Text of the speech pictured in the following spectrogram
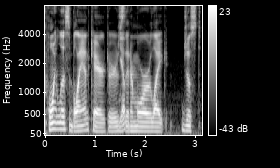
pointless, bland characters Yep. that are more like just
